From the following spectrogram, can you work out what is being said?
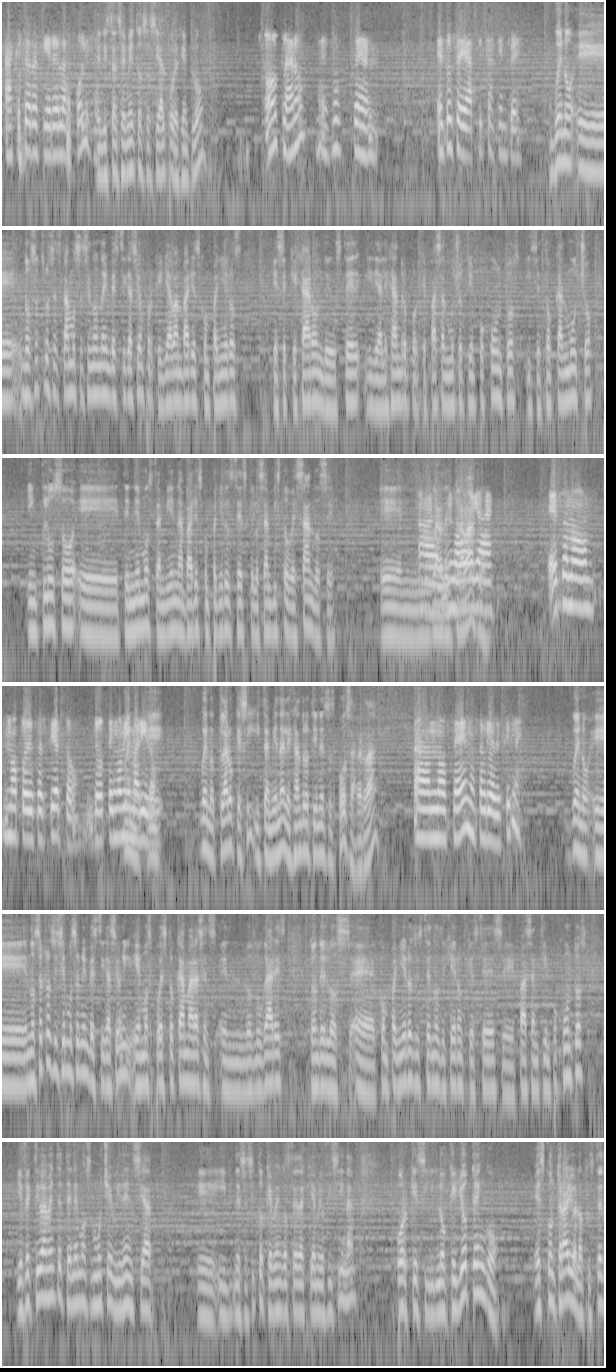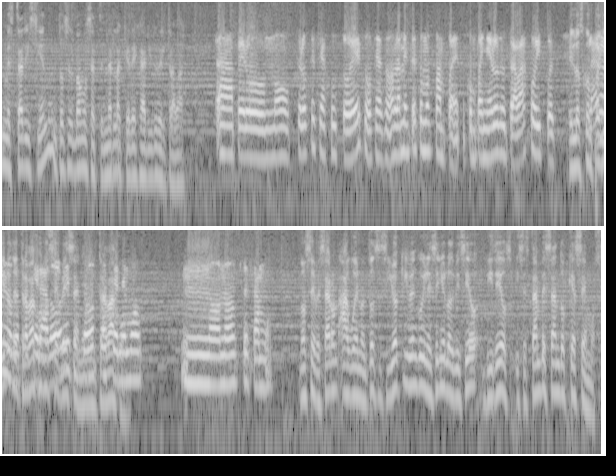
¿A qué se refiere las pólizas? El distanciamiento social, por ejemplo. Oh, claro, eso se, eso se aplica siempre. Bueno, eh, nosotros estamos haciendo una investigación porque ya van varios compañeros que se quejaron de usted y de Alejandro porque pasan mucho tiempo juntos y se tocan mucho. Incluso eh, tenemos también a varios compañeros de ustedes que los han visto besándose en Ah, lugar del no, trabajo. oiga, eso no, no puede ser cierto. Yo tengo mi Bueno, marido. eh, bueno, claro que sí, y también Alejandro tiene su esposa, ¿verdad? Ah, no sé, no sabría decirle. Bueno, eh, nosotros hicimos una investigación y hemos puesto cámaras en, en los lugares donde los eh, compañeros de usted nos dijeron que ustedes eh, pasan tiempo juntos y efectivamente tenemos mucha evidencia eh, y necesito que venga usted aquí a mi oficina porque si lo que yo tengo es contrario a lo que usted me está diciendo, entonces vamos a tenerla que dejar ir del trabajo. Ah, pero no creo que sea justo eso. O sea, solamente somos compa- compañeros de trabajo y pues. En los claro, compañeros los de trabajo no se y besan en el pues, trabajo. tenemos. No, no nos besamos. No se besaron. Ah, bueno, entonces si yo aquí vengo y le enseño los video- videos y se están besando, ¿qué hacemos?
